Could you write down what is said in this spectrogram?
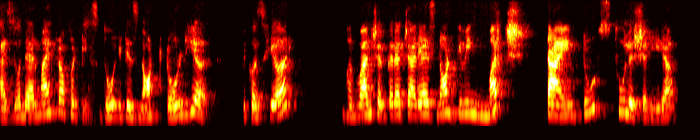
as though they are my properties, though it is not told here. Because here, Bhagwan Shankaracharya is not giving much time to Sthula Sharira.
